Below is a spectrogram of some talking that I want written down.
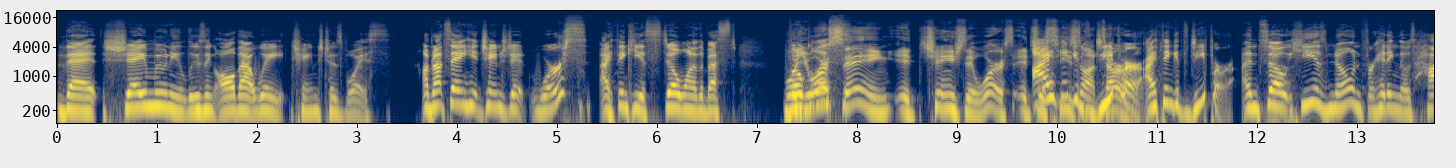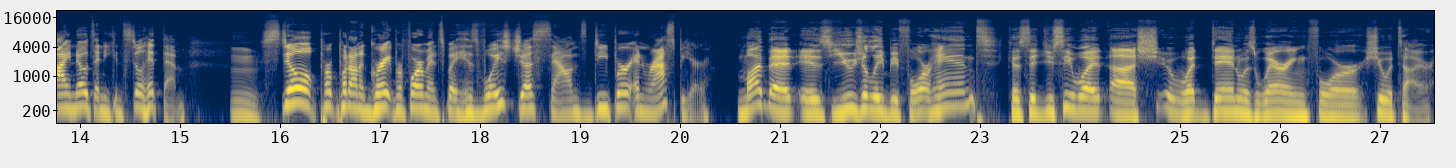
that Shay Mooney losing all that weight changed his voice. I'm not saying he changed it worse. I think he is still one of the best. Well, you are saying it changed it worse. It's just I he's think it's not deeper. terrible. I think it's deeper, and so Yeah. he is known for hitting those high notes, and he can still hit them. Mm. Still pr- put on a great performance, but his voice just sounds deeper and raspier. My bet is usually beforehand. Because did you see what uh, sh- what Dan was wearing for shoe attire?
